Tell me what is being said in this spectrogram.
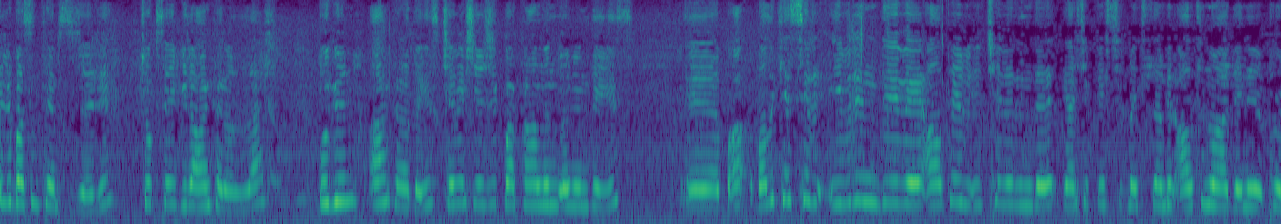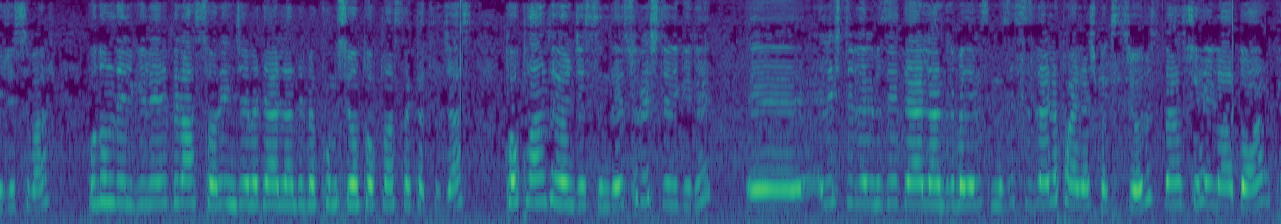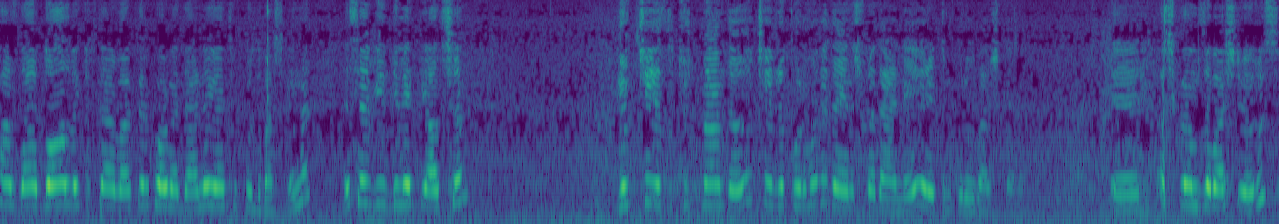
Değerli basın temsilcileri, çok sevgili Ankaralılar. Bugün Ankara'dayız. Çevre Şehircilik Bakanlığı'nın önündeyiz. Ee, Ba- Balıkesir, İvrindi ve Altaylı ilçelerinde gerçekleştirmek istenen bir altın madeni projesi var. Bununla ilgili biraz sonra inceleme değerlendirme komisyonu toplantısına katılacağız. Toplantı öncesinde süreçle ilgili e, eleştirilerimizi, değerlendirmelerimizi sizlerle paylaşmak istiyoruz. Ben Süheyla Doğan, Kazdağ Doğal ve Kültürel Varlıkları Koruma Derneği Yönetim Kurulu Başkanı ve sevgili Dilek Yalçın, Gökçeyazı Türkmen Dağı Çevre Koruma ve Dayanışma Derneği Yönetim Kurulu Başkanı. e, açıklamamıza başlıyoruz.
